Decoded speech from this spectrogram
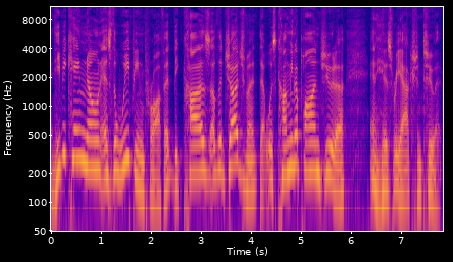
and he became known as the weeping prophet because of the judgment that was coming upon Judah and his reaction to it.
